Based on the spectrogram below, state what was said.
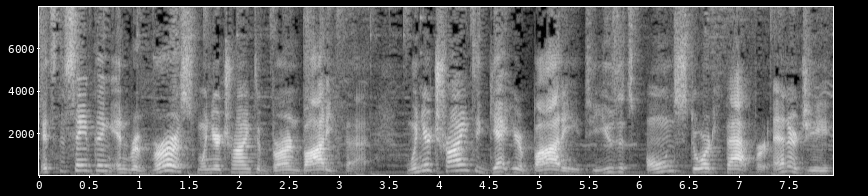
It's the same thing in reverse when you're trying to burn body fat. When you're trying to get your body to use its own stored fat for energy,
